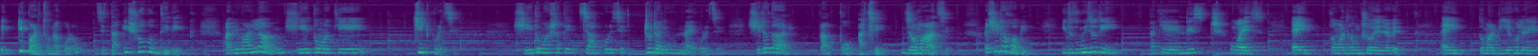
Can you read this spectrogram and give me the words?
একটি প্রার্থনা করো যে তাকে সুবুদ্ধি দিক। আমি মানলাম সে তোমাকে চিট করেছে। সে তোমার সাথে যা করেছে টোটালি অন্যায় করেছে। সেটা তার প্রাপ্য আছে, জমা আছে। আর সেটা হবে। কিন্তু তুমি যদি তাকে লিস্ট ওয়াইজ এই তোমার ধ্বংস হয়ে যাবে, এই তোমার বিয়ে হলে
